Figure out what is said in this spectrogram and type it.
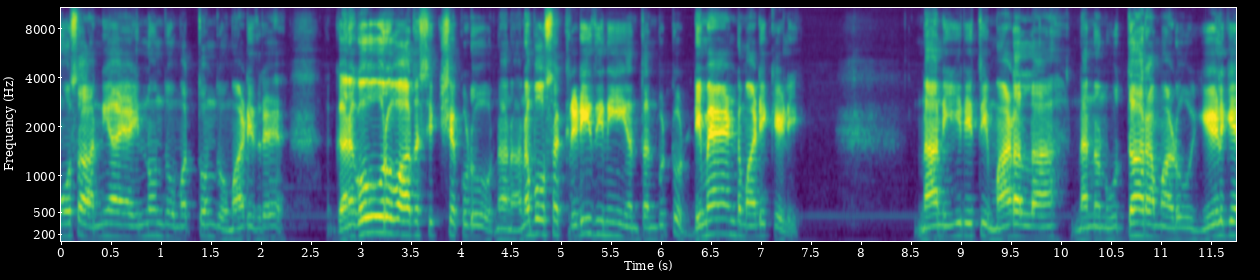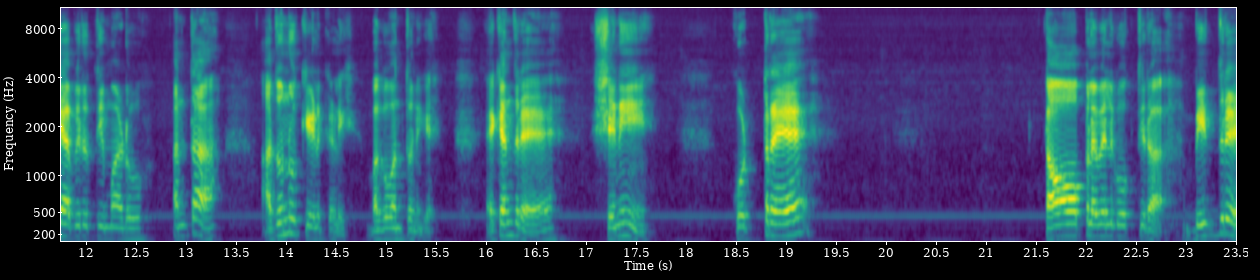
ಮೋಸ, ಅನ್ಯಾಯ ಇನ್ನೊಂದು ಮತ್ತೊಂದು ಮಾಡಿದರೆ ಘನಘೋರವಾದ ಶಿಕ್ಷೆ ಕೊಡು, ನಾನು ಅನುಭವಿಸಕ್ಕೆ ರೆಡಿದ್ದೀನಿ ಅಂತಂದ್ಬಿಟ್ಟು ಡಿಮ್ಯಾಂಡ್ ಮಾಡಿ ಕೇಳಿ. ನಾನು ಈ ರೀತಿ ಮಾಡಲ್ಲ, ನನ್ನನ್ನು ಉದ್ಧಾರ ಮಾಡು, ಏಳ್ಗೆ ಅಭಿವೃದ್ಧಿ ಮಾಡು ಅಂತ ಅದನ್ನು ಕೇಳ್ಕೊಳ್ಳಿ ಭಗವಂತನಿಗೆ. ಯಾಕೆಂದರೆ ಶನಿ ಕೊಟ್ಟರೆ ಟಾಪ್ ಲೆವೆಲ್ಗೆ ಹೋಗ್ತೀರಾ ಬಿದ್ದರೆ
